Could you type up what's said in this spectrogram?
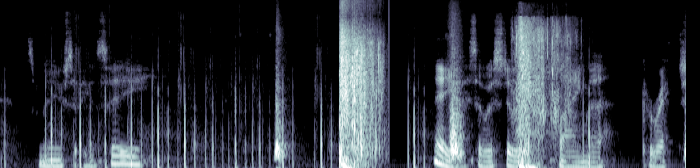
Let's move so you can see. There you go. So we're still playing the correct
